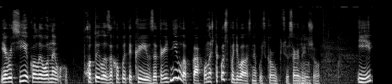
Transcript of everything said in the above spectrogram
І Росія, коли вони хотіли захопити Київ за три дні в лапках, вони ж також сподівалися на якусь корупцію серед іншого. І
